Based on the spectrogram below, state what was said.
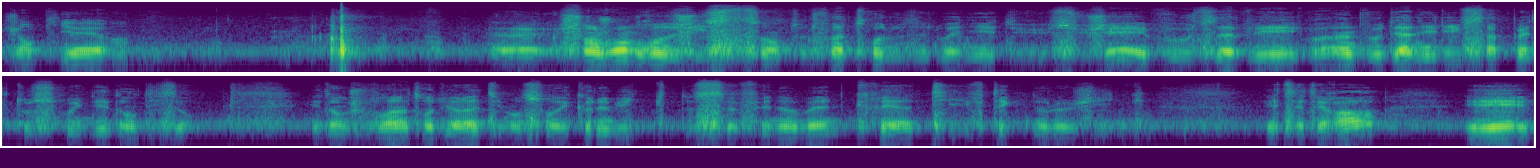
Jean-Pierre. Euh, changeons de registre sans toutefois trop nous éloigner du sujet. Vous avez, un de vos derniers livres s'appelle Tous ruinés dans 10 ans. Et donc je voudrais introduire la dimension économique de ce phénomène créatif, technologique, etc. Et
